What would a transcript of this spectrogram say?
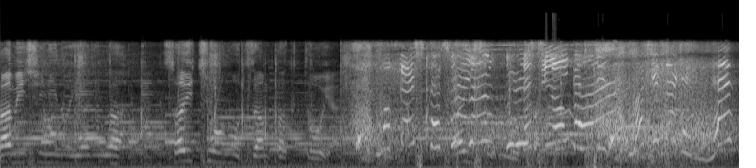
神死にの槍は最長の残白刀や。私たくさん嬉しいお菓子分けてあげるね。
